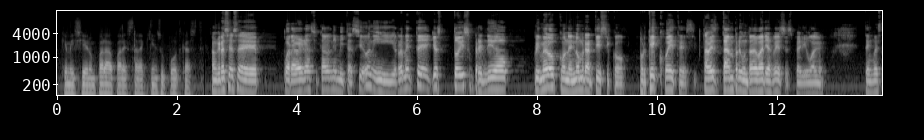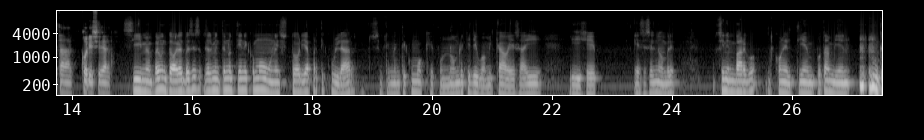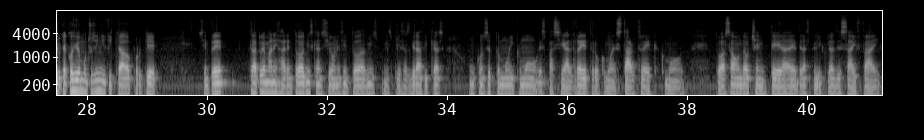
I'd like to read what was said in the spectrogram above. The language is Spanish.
que me hicieron para, para estar aquí en su podcast. Gracias eh, por haber aceptado la invitación y realmente yo estoy sorprendido primero con el nombre artístico. ¿Por qué Cohetes? Tal vez te han preguntado varias veces, pero igual tengo esta curiosidad. Sí, me han preguntado varias veces, realmente no tiene como una historia particular, simplemente como que fue un nombre que llegó a mi cabeza y, y dije, ese es el nombre. Sin embargo, con el tiempo también creo que ha cogido mucho significado porque siempre trato de manejar en todas mis canciones y en todas mis, mis piezas gráficas un concepto muy como espacial retro, como Star Trek, como toda esa onda ochentera de, las películas de sci-fi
